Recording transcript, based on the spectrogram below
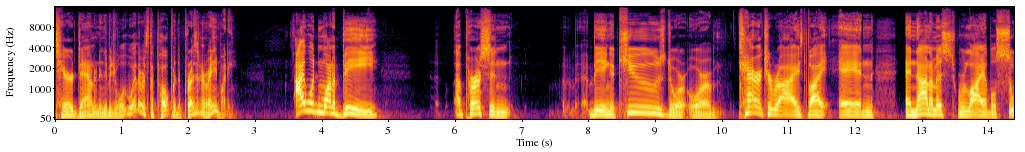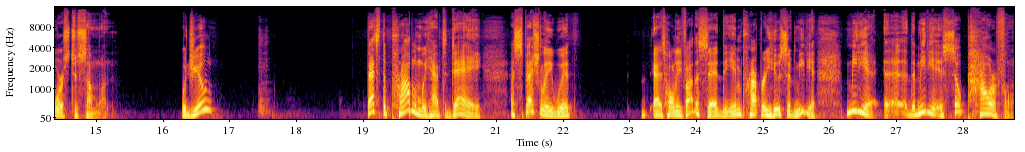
tear down an individual, whether it's the Pope or the President or anybody. I wouldn't want to be a person being accused or, or characterized by an anonymous, reliable source to someone. Would you? That's the problem we have today, especially with, as Holy Father said, the improper use of media. Media, uh, the media is so powerful.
